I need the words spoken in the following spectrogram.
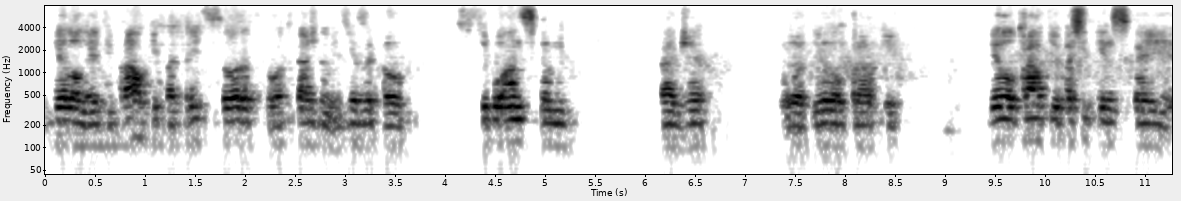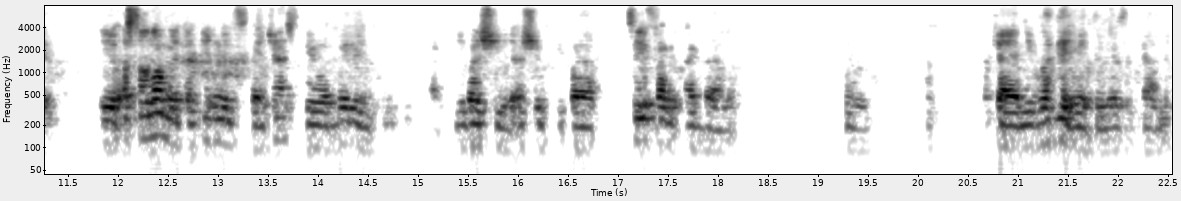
делал эти правки по 30-40 вот в каждом из языков. В Сибуанском также вот, делал правки. Делал правки по Сипинской. И в основном это перминская часть, и вот были небольшие ошибки по цифрам и так далее. Вот. Хотя я не владею этими языками.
